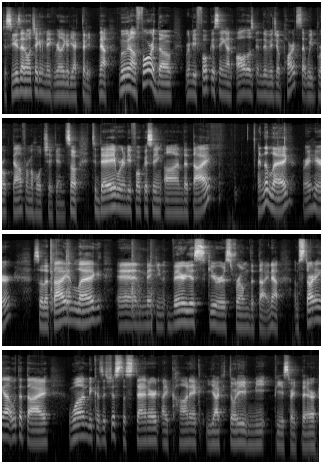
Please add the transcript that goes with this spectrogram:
just use that whole chicken to make really good yakitori. Now, moving on forward though, we're gonna be focusing on all those individual parts that we broke down from a whole chicken. So today we're gonna be focusing on the thigh and the leg right here. So the thigh and leg and making various skewers from the thigh. Now, I'm starting out with the thigh one, because it's just the standard iconic yakitori meat piece right there.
